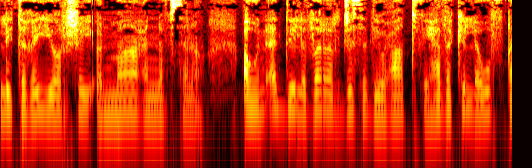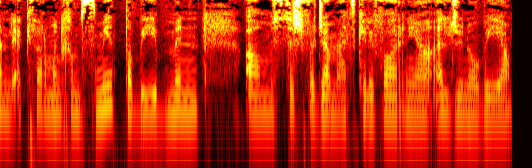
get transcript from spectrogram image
لتغير شيء ما عن نفسنا أو نؤدي لضرر جسدي وعاطفي. هذا كله وفقا لأكثر من 500 طبيب من آه، مستشفى جامعة كاليفورنيا الجنوبية.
